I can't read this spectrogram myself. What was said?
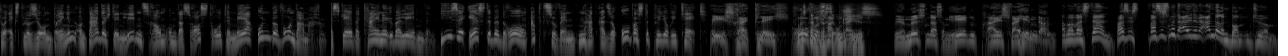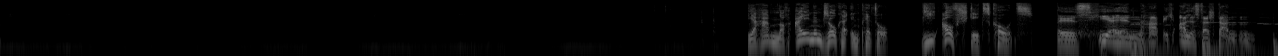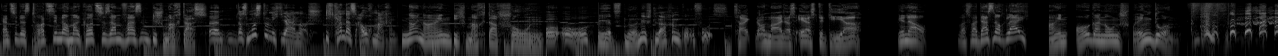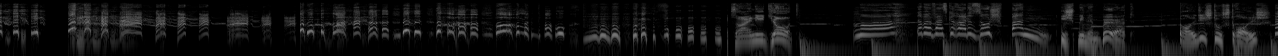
zur Explosion bringen und dadurch den Lebensraum um das rostrote Meer unbewohnbar machen. Es gäbe keine Überlebenden. Diese erste Bedrohung abzuwenden hat also oberste Priorität. Wie schrecklich. ich weiß gar nicht, was der Unterschied ist. Wir müssen das um jeden Preis verhindern. Aber was dann? Was ist, was ist mit all den anderen Bombentürmen? Wir haben noch einen Joker in petto. Die Aufstiegscodes. Bis hierhin habe ich alles verstanden. Kannst du das trotzdem noch mal kurz zusammenfassen? Ich mach das. Ähm, das musst du nicht, Janosch. Ich kann das auch machen. Nein, nein, ich mach das schon. Oh oh, jetzt nur nicht lachen, Rufus. Zeig noch mal das erste Dia. Genau. Was war das noch gleich? Ein Organon-Sprengturm. oh mein Bauch. So ein Idiot. Oh, dabei war es gerade so spannend. Ich bin empört. Stroll dich, du Strolch.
